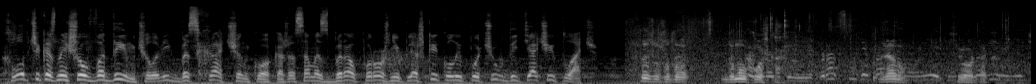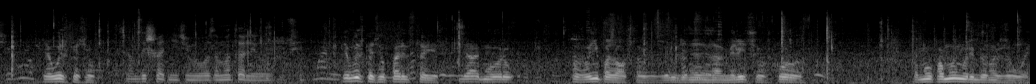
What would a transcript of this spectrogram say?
Хлопчика знайшов Вадим, чоловік безхатченко. Каже, саме збирав порожні пляшки, коли почув дитячий плач. Слышу, что-то домой кошка. Глянул, сверток. Я выскочил. Там дышать нечем, его замотали его вообще. Я выскочил, парень стоит. Я ему говорю, позвони, пожалуйста, или, я не знаю, в милицию, в скорую. Тому, по-моему, ребенок живой.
